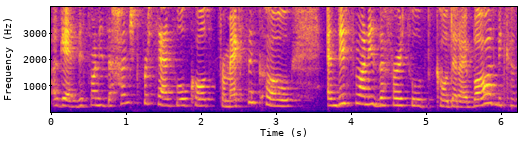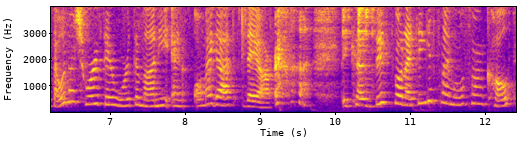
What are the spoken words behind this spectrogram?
Again, this one is a 100% wool coat from Max & Co. And this one is the first wool coat that I bought because I wasn't sure if they're worth the money and oh my god, they are. because this one, I think it's my most worn coat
